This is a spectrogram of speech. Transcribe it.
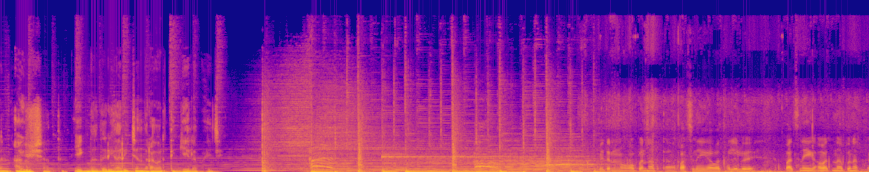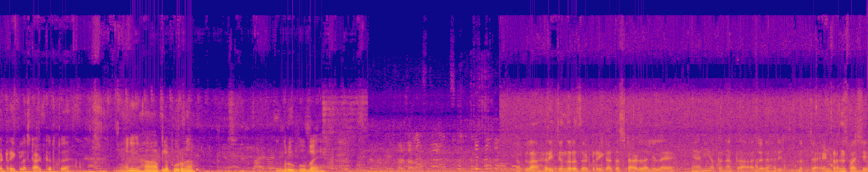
पण आयुष्यात एकदा तरी हरिश्चंद्रावरती गेलं पाहिजे. मित्रांनो आपण आता पाचनई गावात आलेलो आहे. पाचनई गावातनं आपण आता ट्रेकला स्टार्ट करतोय. आणि हा आपला पूर्ण ग्रुप उभा आहे. आपला हरिश्चंद्राचा ट्रेक आता स्टार्ट झालेला आहे. आणि आपण आता आलो आहे हरिश्चंद्रच्या एंट्रन्स पाशे.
